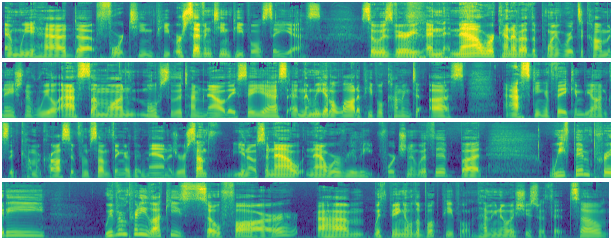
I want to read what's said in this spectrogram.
and we had uh, fourteen people or seventeen people say yes. So it was very, and now we're kind of at the point where it's a combination of we'll ask someone most of the time now they say yes, and then we get a lot of people coming to us asking if they can be on because they've come across it from something or their manager, or some, you know. So now, now we're really fortunate with it, but we've been pretty we've been pretty lucky so far um, with being able to book people and having no issues with it. So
